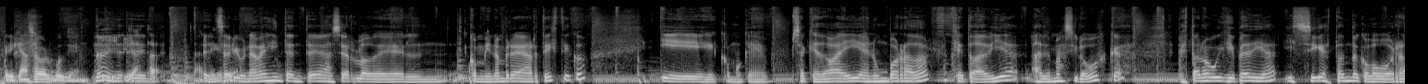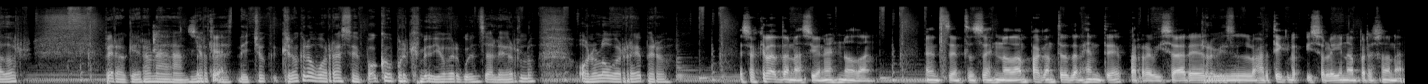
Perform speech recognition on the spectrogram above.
American Overbooking. No, y en, ya en- está. en serio, una vez intenté hacerlo del, con mi nombre artístico y como que se quedó ahí en un borrador que todavía, además si lo buscas, está en la Wikipedia y sigue estando como borrador. Pero que era una ¿Eso mierda. De hecho, creo que lo borré hace poco porque me dio vergüenza leerlo. O no lo borré, pero... Eso es que las donaciones no dan. Ent- Entonces no dan para contratar gente para revisar el- Revisar. los artículos y solo hay una persona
